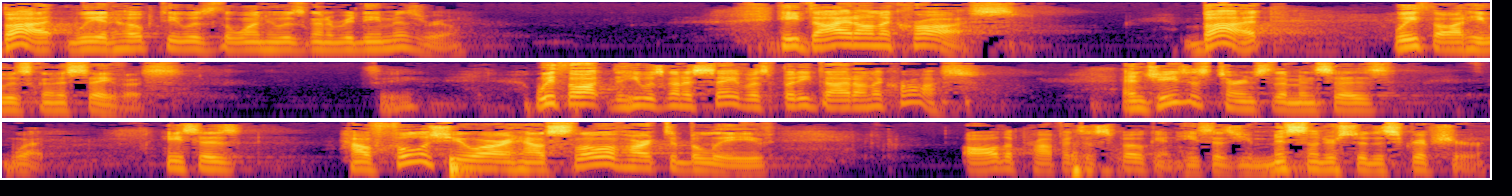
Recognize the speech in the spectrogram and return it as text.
but we had hoped he was the one who was going to redeem Israel. He died on a cross. But we thought he was going to save us. See? We thought that he was going to save us, but he died on the cross. And Jesus turns to them and says, what? He says, how foolish you are and how slow of heart to believe all the prophets have spoken. He says, you misunderstood the scripture.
